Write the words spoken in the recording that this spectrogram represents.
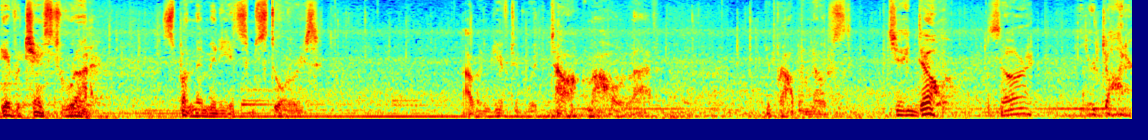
Gave her a chance to run. Spun them idiots some stories. I've been gifted with talk my whole life. You probably noticed. Jane Doe. Sorry? Your daughter.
